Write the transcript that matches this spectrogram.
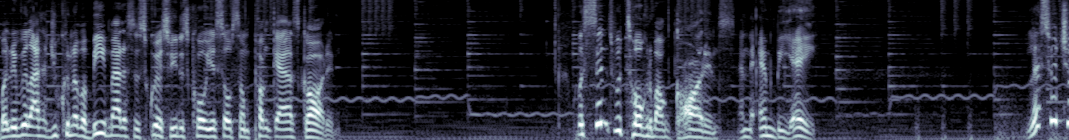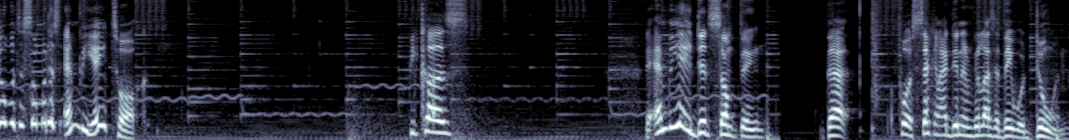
But they realized that you could never be Madison Square, so you just call yourself some punk ass garden. But since we're talking about gardens and the NBA, let's switch over to some of this NBA talk. Because the NBA did something that for a second I didn't realize that they were doing.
